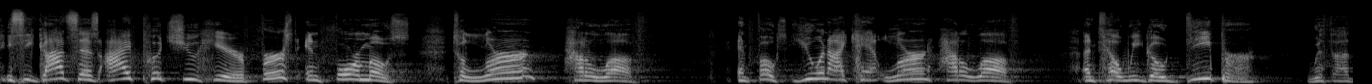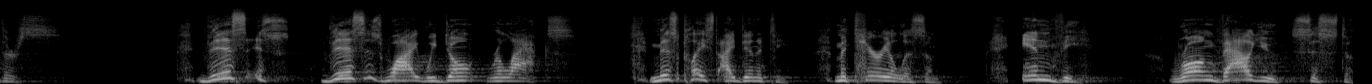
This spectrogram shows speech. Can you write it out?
You see, God says, I've put you here first and foremost to learn how to love. And folks, you and I can't learn how to love until we go deeper with others. This is, this is why we don't relax. Misplaced identity, materialism, envy, wrong value system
